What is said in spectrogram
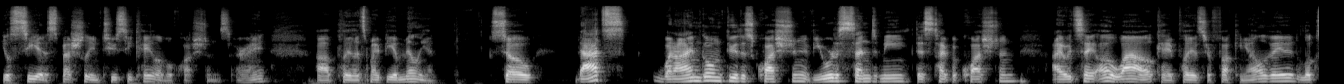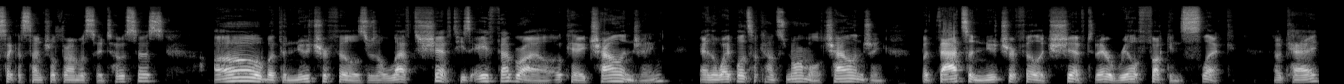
You'll see it especially in 2CK level questions, all right? Uh, platelets might be a million. So that's when I'm going through this question, if you were to send me this type of question, I would say, oh, wow, okay, platelets are fucking elevated. Looks like essential thrombocytosis. Oh, but the neutrophils, there's a left shift. He's afebrile. Okay, challenging. And the white blood cell count's normal. Challenging. But that's a neutrophilic shift. They're real fucking slick. Okay?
